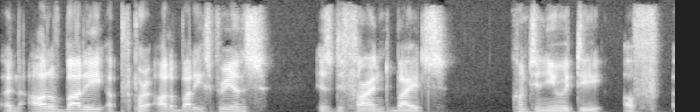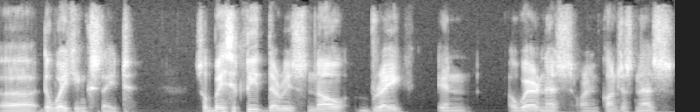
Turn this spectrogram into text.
an out of body, a proper out of body experience is defined by its continuity of uh, the waking state. So basically, there is no break in awareness or in consciousness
